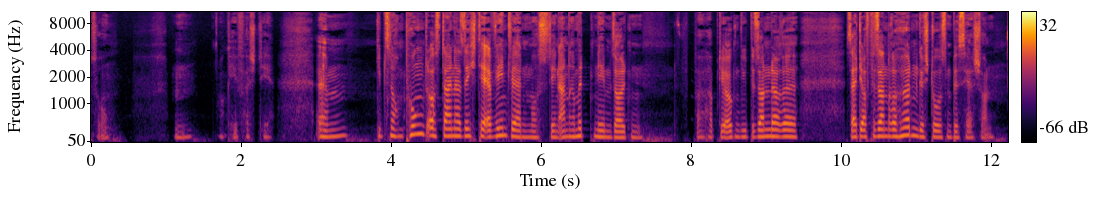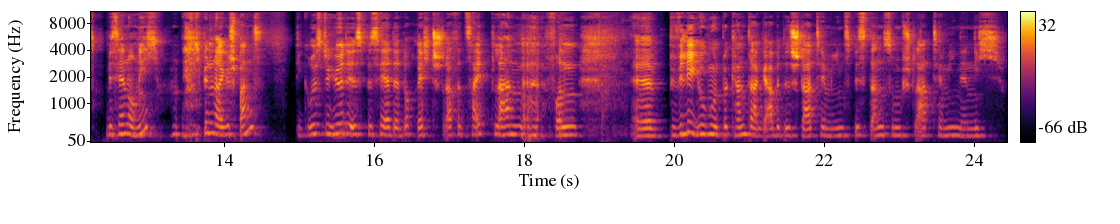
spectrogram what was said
So. Hm. Okay, verstehe. Ähm, Gibt es noch einen Punkt aus deiner Sicht, der erwähnt werden muss, den andere mitnehmen sollten? Habt ihr irgendwie besondere, seid ihr auf besondere Hürden gestoßen bisher schon? Bisher noch nicht. Ich bin mal gespannt. Die größte Hürde ist bisher der doch recht straffe Zeitplan äh, von äh, Bewilligung und Bekanntgabe des Starttermins bis dann zum Starttermin, der nicht,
